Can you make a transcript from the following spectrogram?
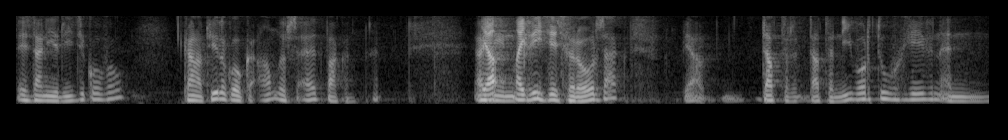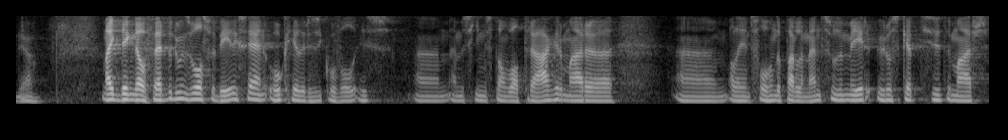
Is dat niet risicovol? kan natuurlijk ook anders uitpakken. Als ja, je een crisis veroorzaakt, ja, dat, er, dat er niet wordt toegegeven en ja, maar ik denk dat verder doen zoals we bezig zijn ook heel risicovol is. Um, en misschien is het dan wat trager, maar uh, um, alleen het volgende parlement zullen meer eurosceptisch zitten. Maar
